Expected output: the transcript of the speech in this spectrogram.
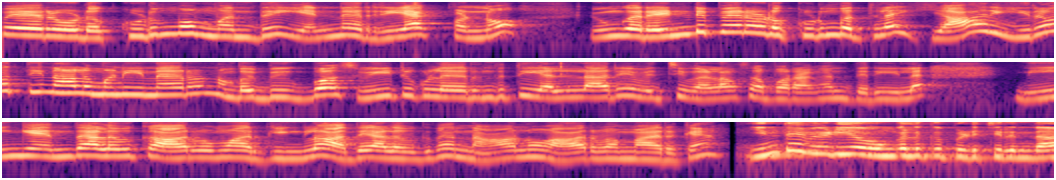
பேரோட குடும்பம் வந்து என்ன ரியாக்ட் பண்ணோம்? இவங்க ரெண்டு பேரோட குடும்பத்தில் யார் இருபத்தி நாலு மணி நேரம் நம்ம பிக் பாஸ் வீட்டுக்குள்ளே இருந்துட்டு எல்லாரையும் வச்சு விளாச போகிறாங்கன்னு தெரியல. நீங்கள் எந்த அளவுக்கு ஆர்வமாக இருக்கீங்களோ அதே அளவுக்கு தான் நானும் ஆர்வமாக இருக்கேன். இந்த வீடியோ உங்களுக்கு பிடிச்சிருந்தா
